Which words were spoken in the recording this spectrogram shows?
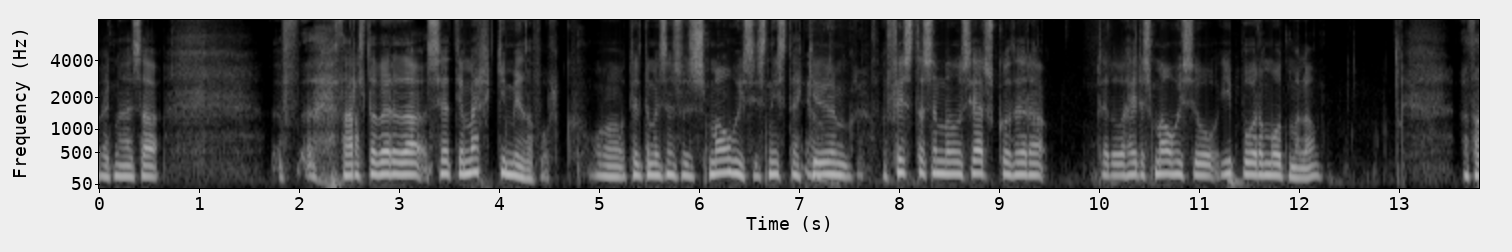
vegna þess að það er alltaf verið að setja merki miða fólk og til dæmis eins og smáhísi snýst ekki Já, um fyrsta sem þú sér sko þegar, þegar þú heyri smáhísi og íbúður að mótmæla að þá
